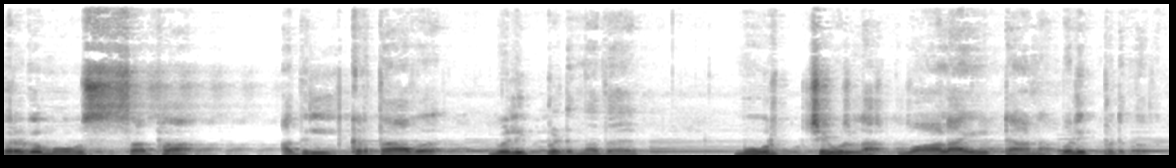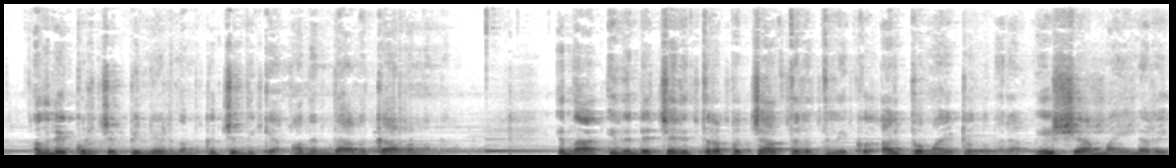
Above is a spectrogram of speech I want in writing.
പെർഗമോസ് സഭ അതിൽ കർത്താവ് വെളിപ്പെടുന്നത് മൂർച്ചയുള്ള വാളായിട്ടാണ് വെളിപ്പെടുന്നത്. അതിനെക്കുറിച്ച് പിന്നീട് നമുക്ക് ചിന്തിക്കാം. അതെന്താണ് കാരണമെന്ന്. എന്നാൽ ഇതിന്റെ ചരിത്ര പശ്ചാത്തലത്തിലേക്ക് അല്പമായിട്ടൊന്ന് വരാം. ഏഷ്യ മൈനറിൽ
